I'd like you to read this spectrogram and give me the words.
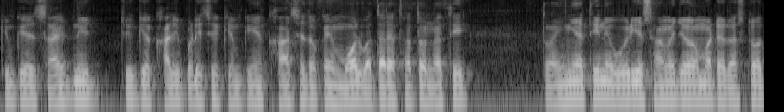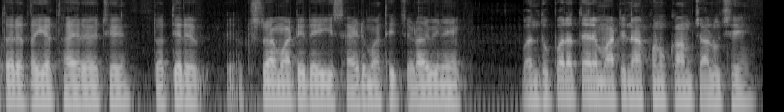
કેમ કે સાઈડની જગ્યા ખાલી પડી છે, કેમ કે અહીંયા ખાર છે તો કંઈ મોલ વધારે થતો નથી. તો અહીંયાથી ને ઓળીએ સામે જવા માટે રસ્તો અત્યારે તૈયાર થઈ રહ્યો છે. તો અત્યારે એક્સ્ટ્રા માટી રહી સાઈડમાંથી ચડાવીને બંધ ઉપર અત્યારે માટી નાખવાનું કામ ચાલુ છે.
